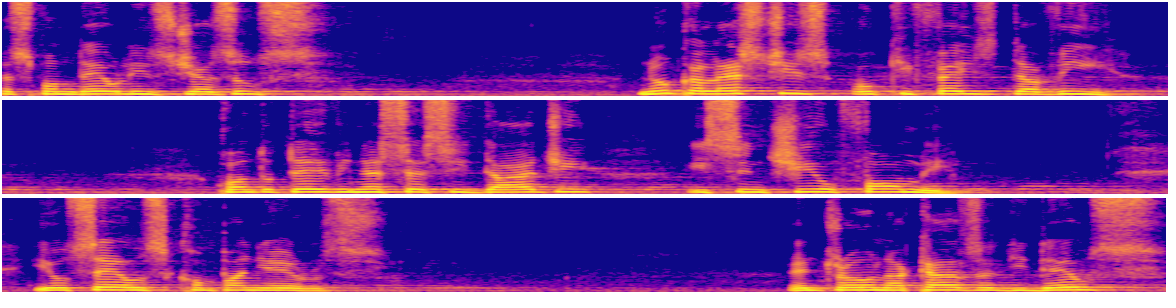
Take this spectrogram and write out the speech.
Respondeu-lhes Jesus: Nunca lestes o que fez Davi, quando teve necessidade e sentiu fome, e os seus companheiros. Entrou na casa de Deus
